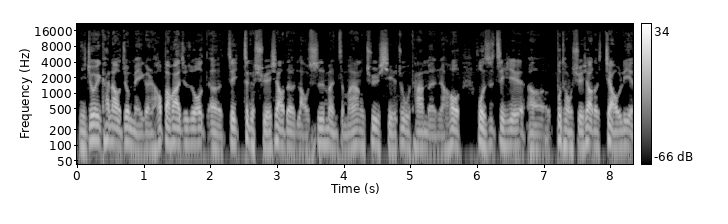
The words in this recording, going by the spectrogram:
你就会看到，就每个人，然后包括就是说，呃，这这个学校的老师们怎么样去协助他们，然后或者是这些呃不同学校的教练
